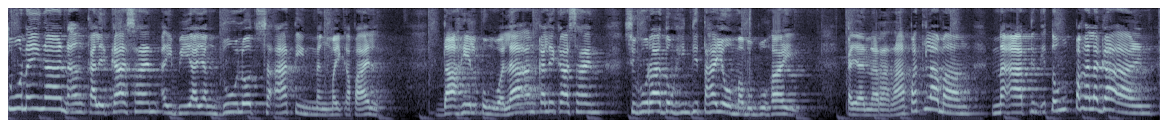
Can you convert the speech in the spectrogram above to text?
Tunay nga na ang kalikasan ay biyayang dulot sa atin ng may kapal. Dahil kung wala ang kalikasan, siguradong hindi tayo mabubuhay. Kaya nararapat lamang na atin itong pangalagaan,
